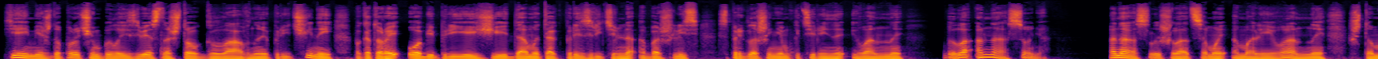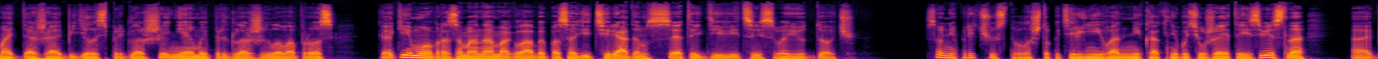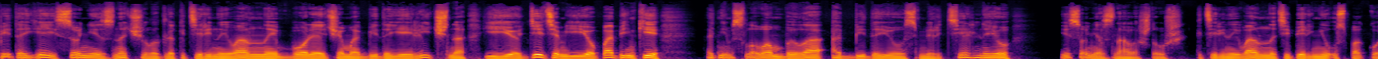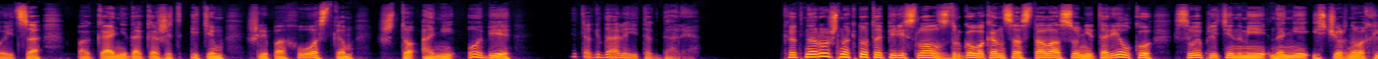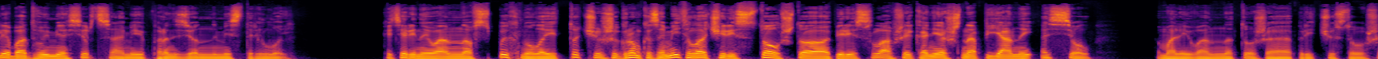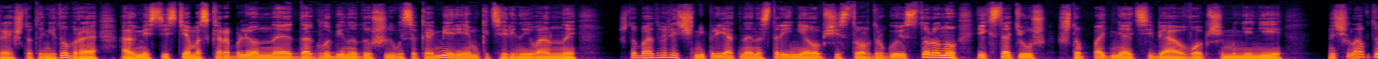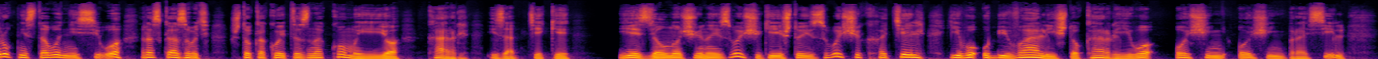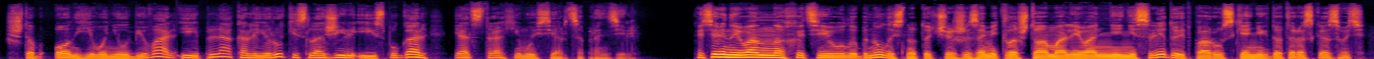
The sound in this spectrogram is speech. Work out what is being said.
Ей, между прочим, было известно, что главной причиной, по которой обе приезжие дамы так презрительно обошлись с приглашением Катерины Ивановны, была она, Соня. Она слышала от самой Амалии Ивановны, что мать даже обиделась приглашением и предложила вопрос, каким образом она могла бы посадить рядом с этой девицей свою дочь. Соня предчувствовала, что Катерине Ивановне как-нибудь уже это известно — а обида ей Соне значила для Катерины Ивановны более, чем обида ей лично, ее детям, ее папеньке. Одним словом, была обидою смертельную, и Соня знала, что уж Катерина Ивановна теперь не успокоится, пока не докажет этим шлепохвосткам, что они обе и так далее, и так далее. Как нарочно кто-то переслал с другого конца стола Соне тарелку с выплетенными на ней из черного хлеба двумя сердцами, пронзенными стрелой. Катерина Ивановна вспыхнула и тотчас же громко заметила через стол, что переславший, конечно, пьяный осел. Амалия Ивановна, тоже предчувствовавшая что-то недоброе, а вместе с тем оскорбленная до глубины души высокомерием Катерины Ивановны, чтобы отвлечь неприятное настроение общества в другую сторону и, кстати уж, чтобы поднять себя в общем мнении, начала вдруг ни с того ни с сего рассказывать, что какой-то знакомый ее, Карль из аптеки, ездил ночью на извозчике, и что извозчик хотел его убивали, и что Карль его очень-очень просил, чтобы он его не убивал, и плакали, и руки сложили, и испугали, и от страха ему сердце пронзили. Катерина Ивановна хоть и улыбнулась, но тотчас же заметила, что Амалии Ивановне не следует по-русски анекдоты рассказывать.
